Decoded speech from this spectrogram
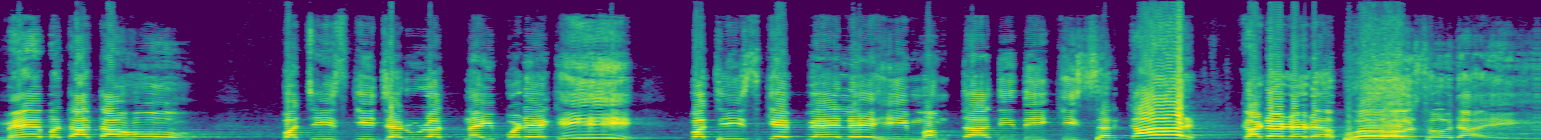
मैं बताता हूँ 25 की ज़रूरत नहीं पड़ेगी। 25 के पहले ही ममता दीदी की सरकार कड़ड़ भूस हो जाएगी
